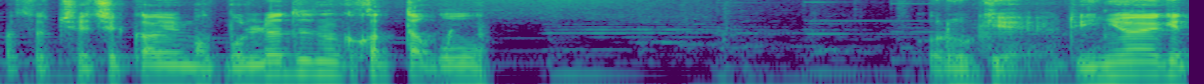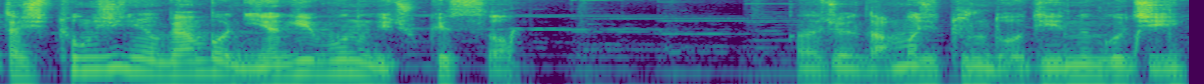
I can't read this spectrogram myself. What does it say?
벌써 죄책감이 막 몰려드는 것 같다고. 그러게 리니아에게 다시 통신이 오면 한번 이야기해보는 게 좋겠어. 그나저나 나머지 둘은 어디 있는 거지?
